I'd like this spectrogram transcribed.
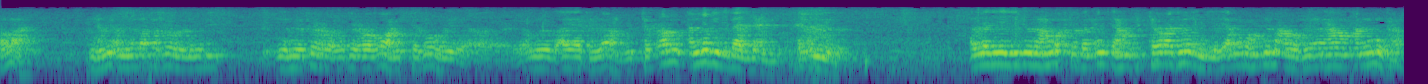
الله. إنهم يؤمنون بالرسول النبي إنهم يطيعوا الله يتبعوه يؤمنوا بآيات الله ويتبعون النبي اللي بعد يعني الأمي الذي يجدونه مكتوبا عندهم في التوراة والإنجيل يأمرهم بالمعروف وينهاهم عن المنكر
